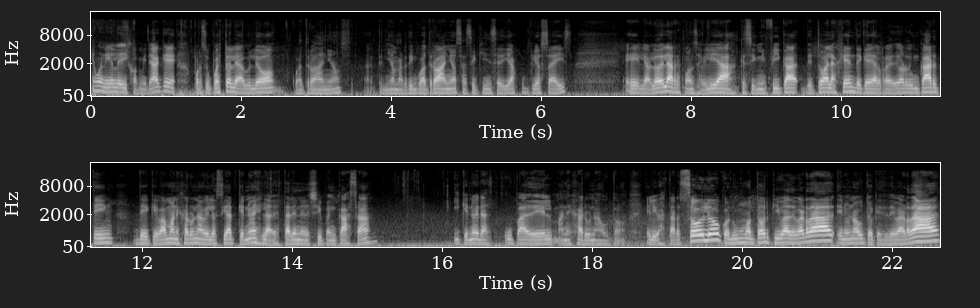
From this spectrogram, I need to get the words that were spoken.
Y bueno, él le dijo, mirá que por supuesto le habló cuatro años, tenía Martín cuatro años, hace 15 días cumplió seis, eh, le habló de la responsabilidad que significa de toda la gente que hay alrededor de un karting, de que va a manejar una velocidad que no es la de estar en el jeep en casa y que no era upa de él manejar un auto. Él iba a estar solo, con un motor que iba de verdad, en un auto que de verdad,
